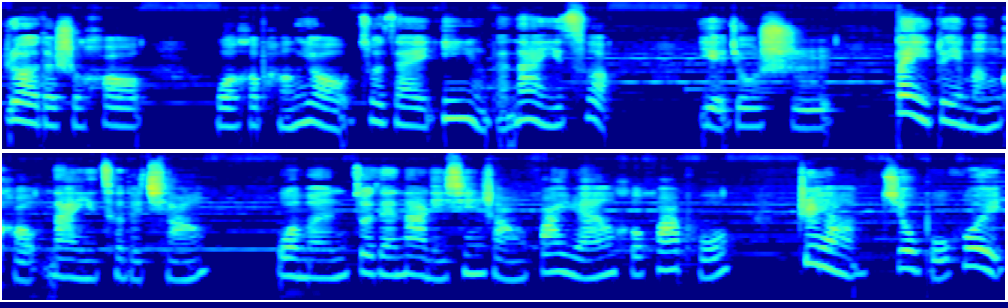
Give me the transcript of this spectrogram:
热的时候。我和朋友坐在阴影的那一侧，也就是背对门口那一侧的墙。我们坐在那里欣赏花园和花圃，这样就不会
